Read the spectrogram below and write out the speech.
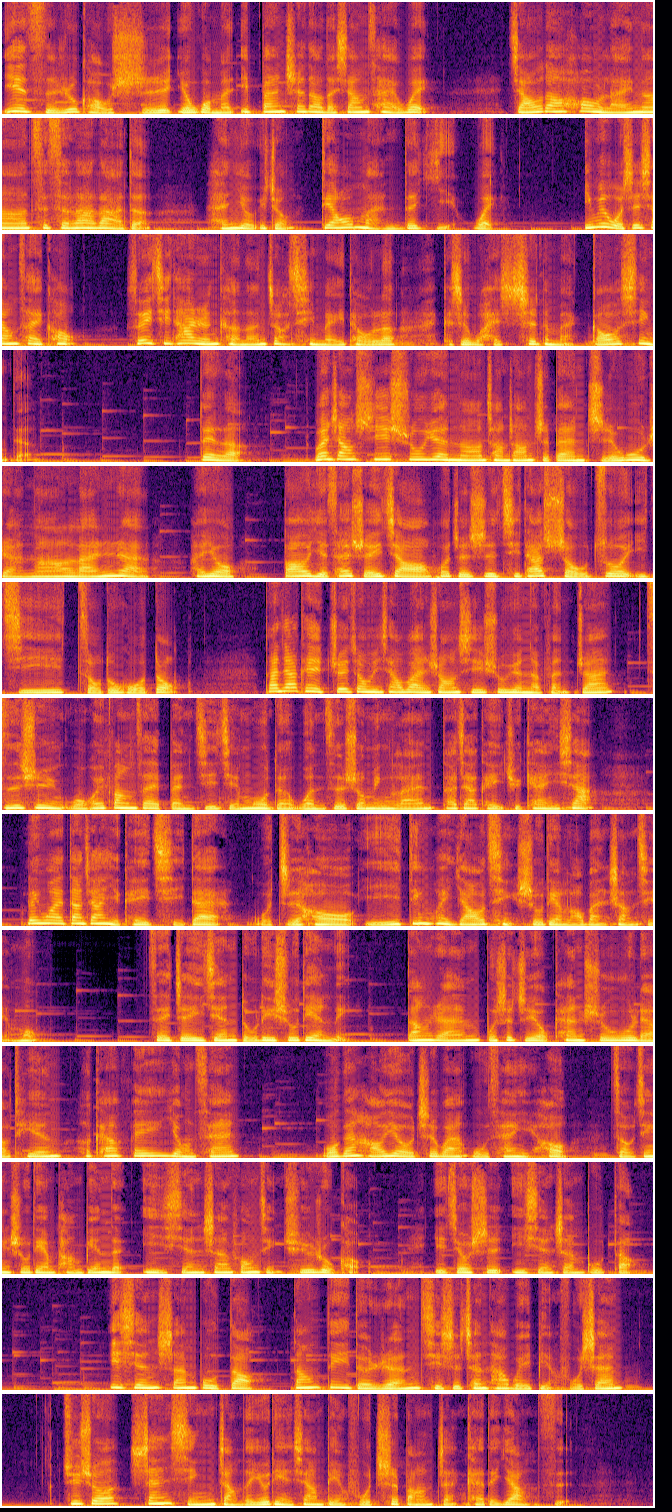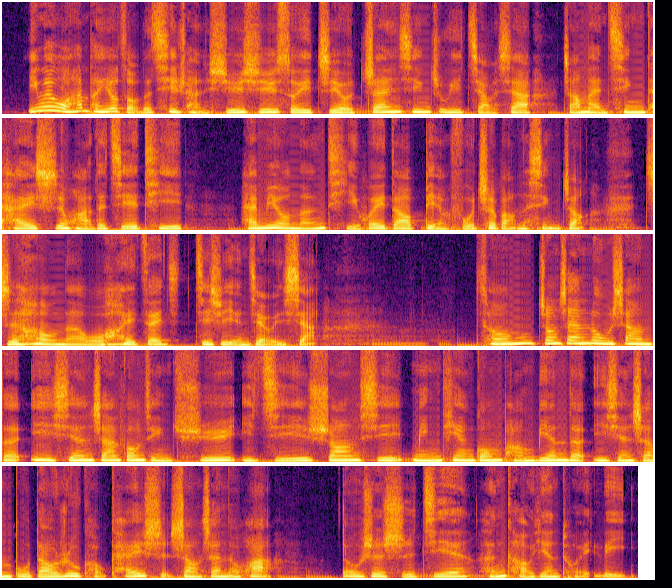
叶子入口时有我们一般吃到的香菜味，嚼到后来呢，刺刺辣辣的，很有一种刁蛮的野味。因为我是香菜控，所以其他人可能皱起眉头了，可是我还是吃得蛮高兴的。对了。万双溪书院呢，常常举办植物染啊、蓝染，还有包野菜水饺，或者是其他手作以及走读活动。大家可以追踪一下万双溪书院的粉专资讯，我会放在本集节目的文字说明栏，大家可以去看一下。另外，大家也可以期待我之后一定会邀请书店老板上节目。在这一间独立书店里，当然不是只有看书、聊天、喝咖啡、用餐。我跟好友吃完午餐以后，走进书店旁边的逸仙山风景区入口，也就是逸仙山步道。逸仙山步道，当地的人其实称它为蝙蝠山。据说山形长得有点像蝙蝠翅膀展开的样子。因为我和朋友走得气喘吁吁，所以只有专心注意脚下长满青苔湿滑的阶梯，还没有能体会到蝙蝠翅膀的形状。之后呢，我会再继续研究一下。从中山路上的逸仙山风景区，以及双溪明天宫旁边的逸仙山步道入口开始上山的话，都是石阶，很考验腿力。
